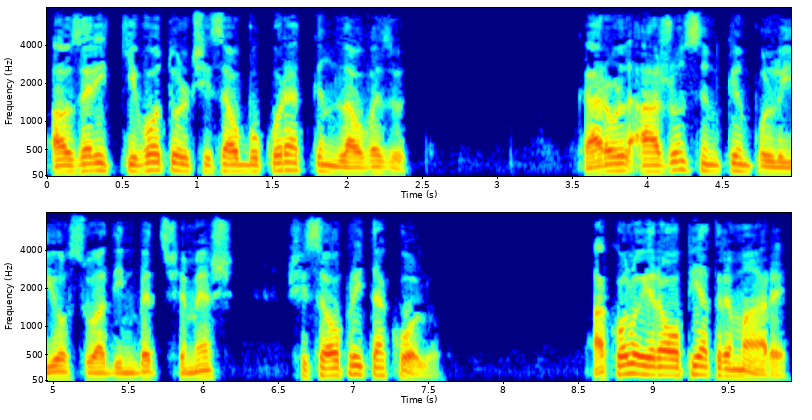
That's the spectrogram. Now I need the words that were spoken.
au zărit chivotul și s-au bucurat când l-au văzut. Carul a ajuns în câmpul lui Iosua din Bet Shemesh și s-a oprit acolo. Acolo era o piatră mare,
